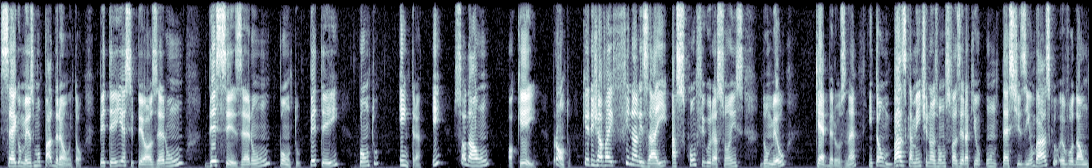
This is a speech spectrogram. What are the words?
Segue o mesmo padrão. Então, ptispo01 dc01.pti.entra e só dá um OK. Pronto, que ele já vai finalizar aí as configurações do meu Kerberos, né? Então, basicamente nós vamos fazer aqui um testezinho básico. Eu vou dar um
